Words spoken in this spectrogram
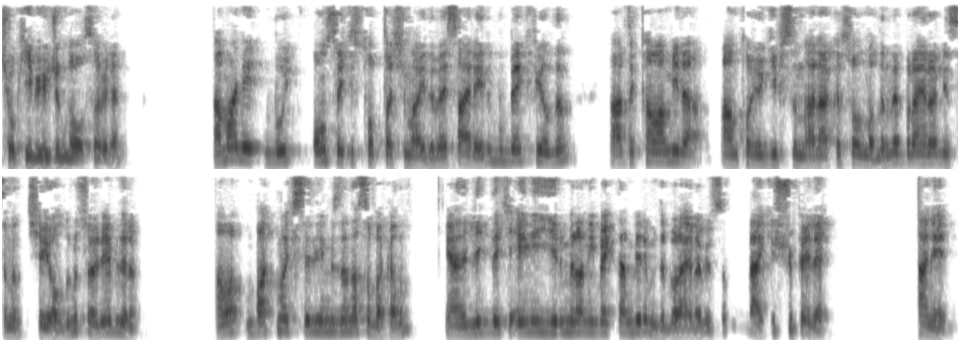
çok iyi bir hücumda olsa bile. Ama hani bu 18 top taşımaydı vesaireydi. Bu backfield'ın artık tamamıyla Antonio Gibson'la alakası olmadığını ve Brian Robinson'ın şey olduğunu söyleyebilirim. Ama bakmak istediğimizde nasıl bakalım? Yani ligdeki en iyi 20 running back'ten biri midir Brian Robinson? Belki şüpheli. Hani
